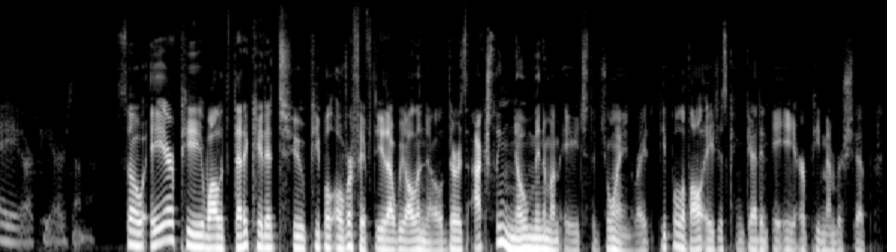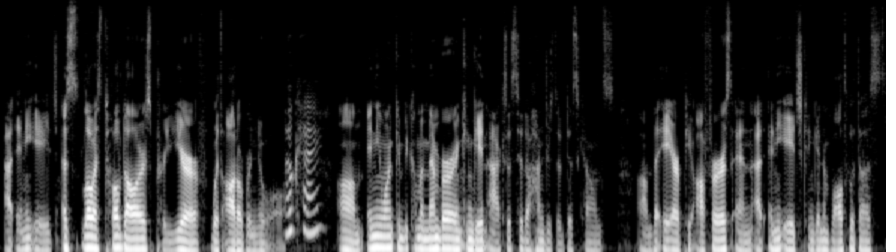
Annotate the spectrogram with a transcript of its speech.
AARP Arizona? So, AARP, while it's dedicated to people over 50 that we all know, there is actually no minimum age to join, right? People of all ages can get an AARP membership at any age, as low as $12 per year with auto renewal. Okay. Um, anyone can become a member and can gain access to the hundreds of discounts um, that AARP offers, and at any age can get involved with us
